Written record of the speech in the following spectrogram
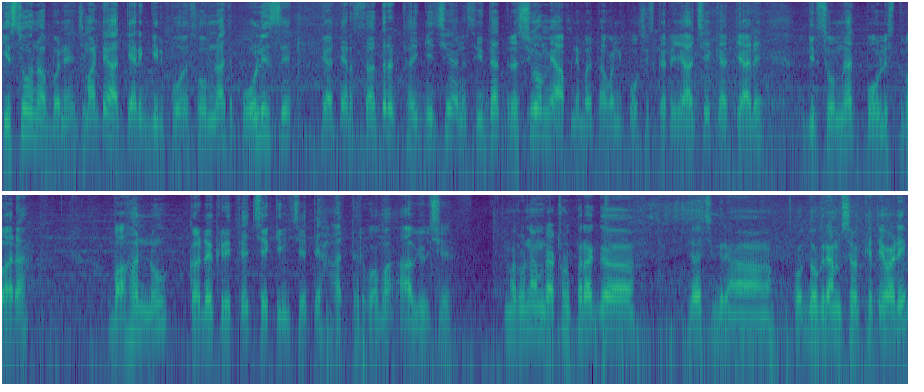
કિસ્સો ન બને માટે અત્યારે ગીર સોમનાથ પોલીસ છે તે અત્યારે સતર્ક થઈ ગઈ છે અને સીધા દ્રશ્યો અમે આપને બતાવવાની કોશિશ કરી રહ્યા છીએ કે અત્યારે ગીર સોમનાથ પોલીસ દ્વારા વાહનનું કડક રીતે ચેકિંગ છે તે હાથ ધરવામાં આવ્યું છે. મારું નામ રાઠોડ પરાગ કોદો ગ્રામ સેવક ખેતીવાડી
